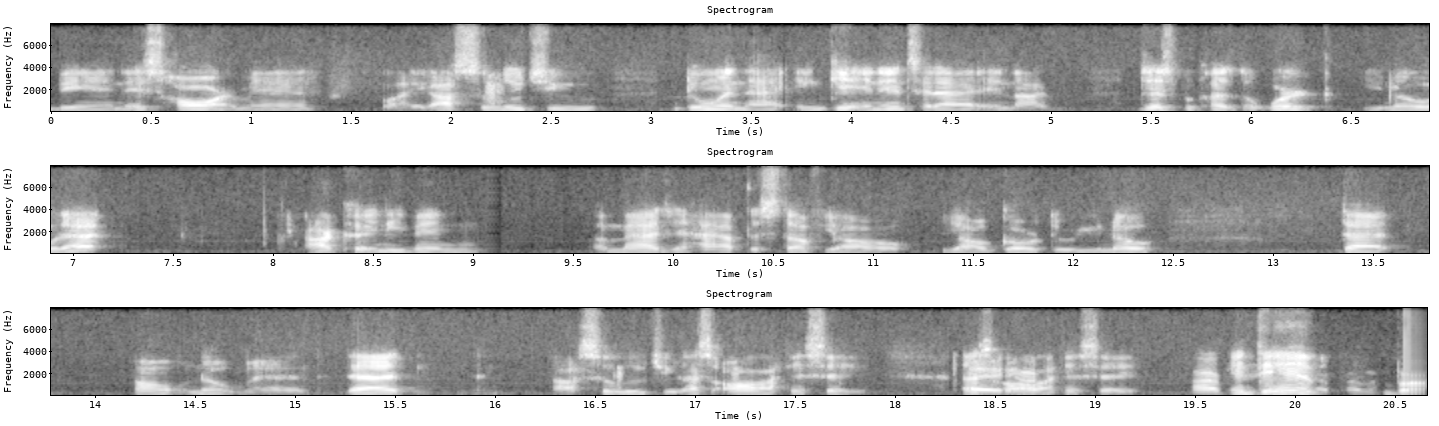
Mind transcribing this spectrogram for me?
being it's hard, man. Like I salute you doing that and getting into that, and I just because the work, you know that I couldn't even imagine half the stuff y'all y'all go through. You know that I don't know, man. That I salute you. That's all I can say. That's Hey, all I- I can say. I And then, that, brother.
